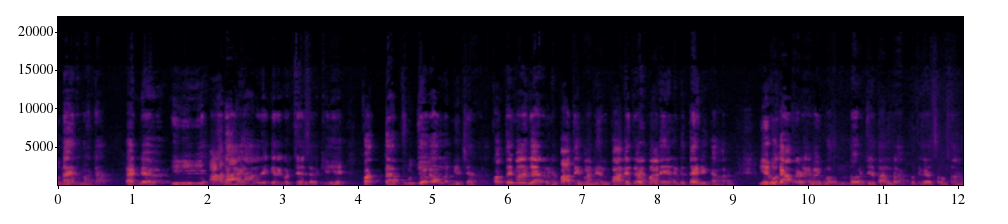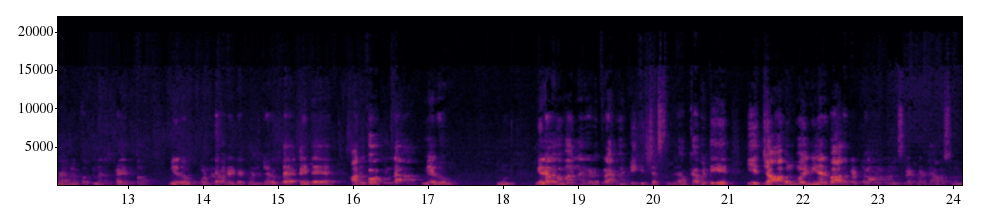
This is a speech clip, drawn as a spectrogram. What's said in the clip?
ఉన్నాయన్నమాట. అండ్ ఈ ఆదాయాల దగ్గరికి వచ్చేసరికి కొత్త ఉద్యోగాల్లో మీరు చేరాలి. కొత్త మనం చేరాలంటే పాత మానేయాలి పాత మానేయాలంటే ధైర్యం కావాలి. ఏమో వ్యాపారం ఏమైపోతుందో జీతాలు రాకపోతే సంవత్సరం ఏమైపోతుందనే ఏమైపోతుందో భయంతో మీరు ఉండడం అనేటటువంటి జరుగుతాయి. అయితే అనుకోకుండా మీరు మీరు అలాగో మాట్లాడారు గ్రామం పీక్ ఇచ్చేస్తుంది కాబట్టి ఈ జాబులు పోయినాయి అని బాధపడాల్సినటువంటి అవసరం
